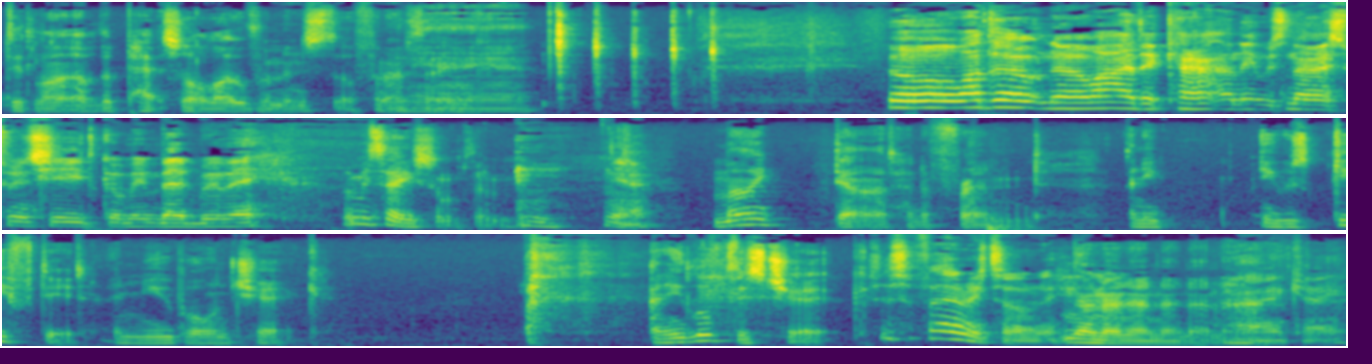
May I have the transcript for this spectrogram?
Did like have the pets all over them and stuff, and I think. Yeah. Oh, I don't know. I had a cat, and it was nice when she'd come in bed with me. Let me say something. Yeah. My dad had a friend, and he he was gifted a newborn chick, and he loved this chick. Is this a fairy story? No, no, no, no, no, no. Ah, okay.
